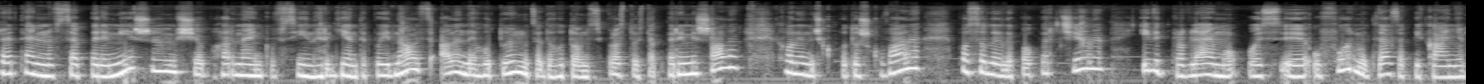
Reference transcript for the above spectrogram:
Ретельно все перемішуємо, щоб гарненько всі інгредієнти поєдналися, але не готуємо це до готовності. Просто ось так перемішали, хвилиночку потушкували, посолили, поперчили і відправляємо ось е, у форму для запікання.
